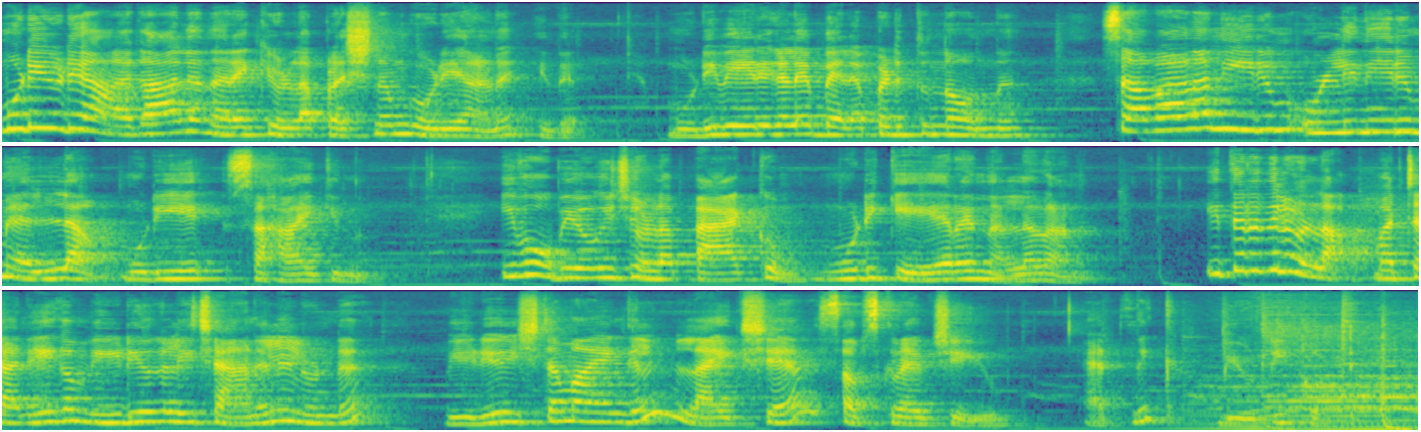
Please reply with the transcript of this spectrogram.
മുടിയുടെ അകാല നിരക്കുള്ള പ്രശ്നം കൂടിയാണ് ഇത്. മുടിവേരുകളെ ബലപ്പെടുത്തുന്ന ഒന്ന് സവാള നീരും ഉള്ളിനീരും എല്ലാം മുടിയെ സഹായിക്കുന്നു. ഇവ ഉപയോഗിച്ചുള്ള പാക്കും മുടിക്ക് ഏറെ നല്ലതാണ്. ഇത്തരത്തിലുള്ള മറ്റനേകം വീഡിയോകൾ ഈ ചാനലിലുണ്ട്. വീഡിയോ ഇഷ്ടമായെങ്കിൽ ലൈക്ക് ഷെയർ സബ്സ്ക്രൈബ് ചെയ്യൂ. എത്നിക് ബ്യൂട്ടി കോട്ട്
